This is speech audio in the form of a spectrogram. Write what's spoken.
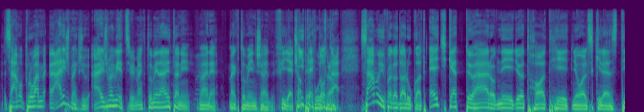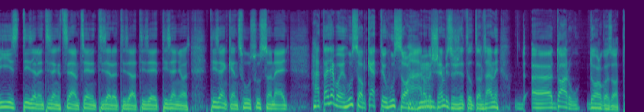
számol, próbálj, meg- állítsd meg, Zsű, állítsd meg, légy szíves, meg tudom én állítani? Várj, meg tudom én. Figyelj, Csapj itt egy pultra. totál. Számoljuk meg a darukat. 1, 2, 3, 4, 5, 6, 7, 8, 9, 10, 11, 12, 13, 14, 15, 16, 17, 18, 19, 20, 21. Hát nagyjából olyan 22, 23, uh-huh. és nem biztos, hogy tudtam számolni. Daru dolgozott.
